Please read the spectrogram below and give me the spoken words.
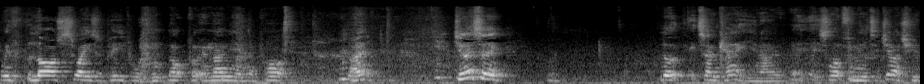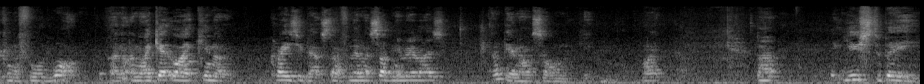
with large swathes of people not putting money in the pot. Right? Do you know what I'm saying, look, it's okay, you know, it's not for me to judge who can afford what. And, and I get like, you know, crazy about stuff and then I suddenly realise, don't be an arsehole, right? But it used to be,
